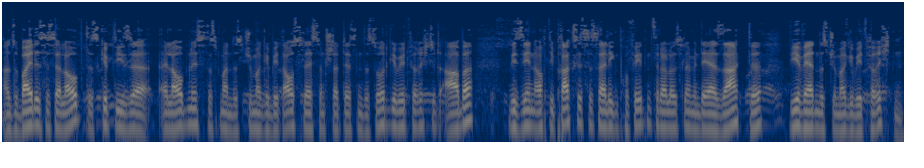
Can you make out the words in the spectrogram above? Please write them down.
Also beides ist erlaubt. Es gibt diese Erlaubnis, dass man das Jumma-Gebet auslässt und stattdessen das Suhr-Gebet verrichtet. Aber wir sehen auch die Praxis des heiligen Propheten, in der er sagte, wir werden das Jumma-Gebet verrichten.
